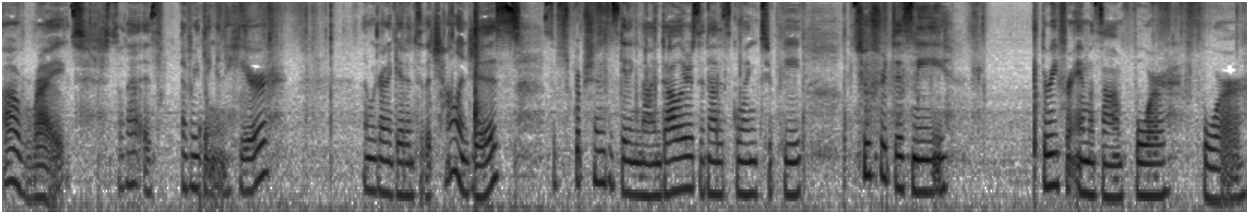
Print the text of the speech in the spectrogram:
All right, so that is everything in here. And we're going to get into the challenges. Subscriptions is getting $9, and that is going to be two for Disney, three for Amazon, four for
